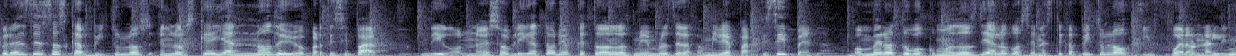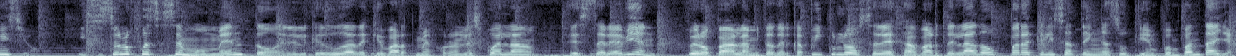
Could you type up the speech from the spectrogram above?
pero es de esos capítulos en los que ella no debió participar. Digo, no es obligatorio que todos los miembros de la familia participen. Homero tuvo como dos diálogos en este capítulo y fueron al inicio. Y si solo fuese ese momento en el que duda de que Bart mejoró en la escuela, estaría bien. Pero para la mitad del capítulo se deja Bart de lado para que Lisa tenga su tiempo en pantalla,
